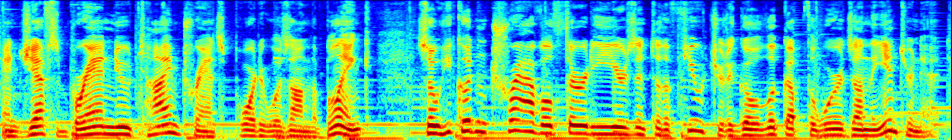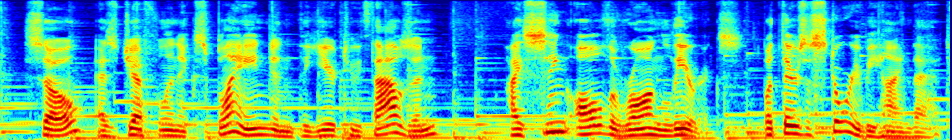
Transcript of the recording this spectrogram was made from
And Jeff's brand new time transporter was on the blink, so he couldn't travel 30 years into the future to go look up the words on the internet. So, as Jeff Lynne explained in the year 2000, I sing all the wrong lyrics, but there's a story behind that.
